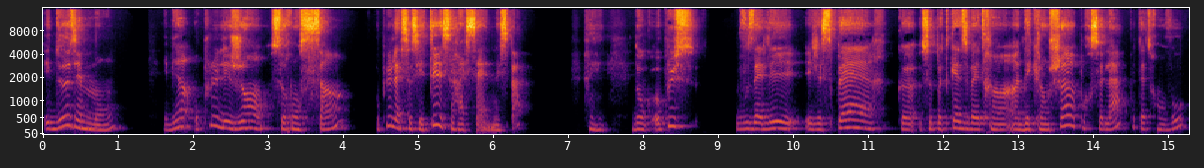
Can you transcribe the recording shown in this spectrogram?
Et deuxièmement, eh bien, au plus les gens seront sains, au plus la société sera saine, n'est-ce pas? Donc, au plus vous allez, et j'espère que ce podcast va être un, déclencheur pour cela, peut-être en vous,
